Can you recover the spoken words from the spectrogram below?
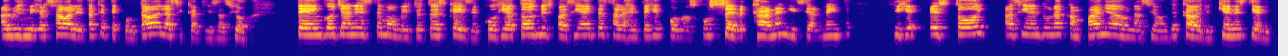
a Luis Miguel Zabaleta que te contaba de la cicatrización. Tengo ya en este momento, entonces, ¿qué dice? Cogí a todos mis pacientes, a la gente que conozco cercana inicialmente. Dije, estoy haciendo una campaña de donación de cabello. ¿Quiénes tienen?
